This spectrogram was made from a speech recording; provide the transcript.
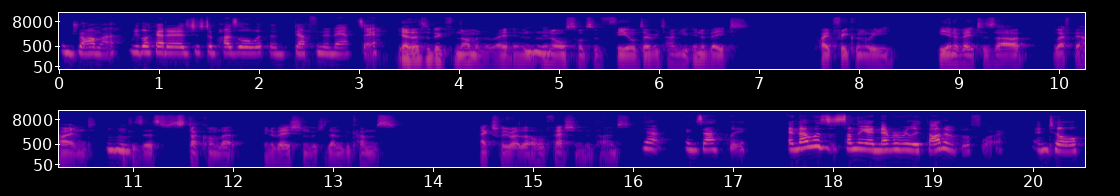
a drama. We look at it as just a puzzle with a definite answer. Yeah, that's a big phenomenon, right? In, Mhm. in all sorts of fields, every time you innovate, quite frequently the innovators are left behind Mhm. because they're stuck on that innovation, which then becomes actually rather old fashioned at times. Yeah, exactly. And that was something I'd never really thought of before until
